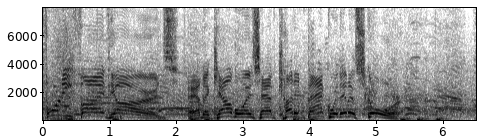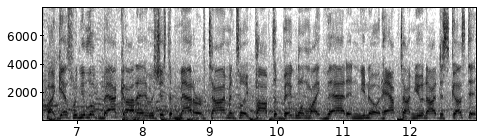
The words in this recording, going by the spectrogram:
45 yards. And the Cowboys have cut it back within a score. I guess when you look back on it, it was just a matter of time until he popped a big one like that. And, you know, at halftime, you and I discussed it.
